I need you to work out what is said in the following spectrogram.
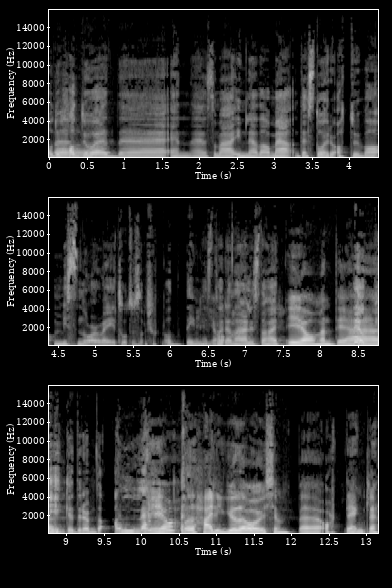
Og du hadde jo en, eh, en eh, som jeg innleda med, det står jo at du var Miss Norway i 2014. Og den historien har jeg lyst til å høre. Ja, men det Det er jo pikedrøm til alle. Ja, herregud, det var jo kjempeartig, egentlig.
